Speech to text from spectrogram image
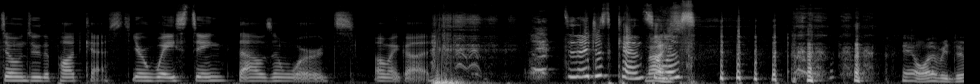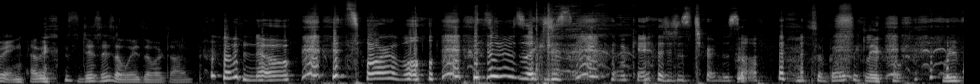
don't do the podcast? You're wasting thousand words. Oh my god. Did I just cancel Nice. us? Yeah, what are we doing? I mean, this is a waste of our time. Oh no. It's horrible. it was like just okay, let's just turn this off. so basically, we've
